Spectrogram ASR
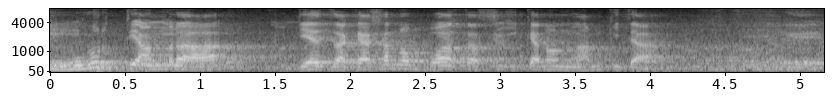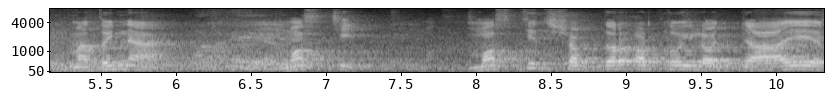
মুহূর্তে আমরা যে জাগাখানো বাত আছি ইকানোর নাম কিতা? মাতই না মসজিদ। মসজিদ শব্দর অর্থ হইল জায়ে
